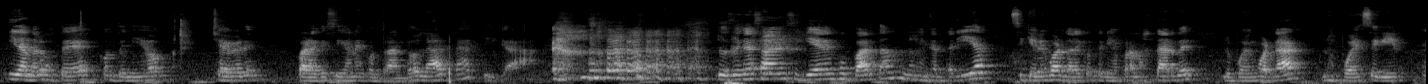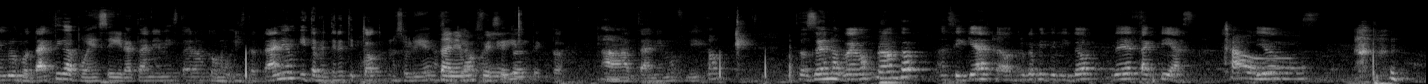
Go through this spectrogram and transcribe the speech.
y dándoles a ustedes contenido chévere para que sigan encontrando la táctica. Entonces ya saben, si quieren, compartan, nos encantaría. Si quieren guardar el contenido para más tarde, lo pueden guardar, nos pueden seguir en Grupo Táctica, pueden seguir a Tania en Instagram como Instatanium y también tiene TikTok, no se olviden. Tania Moflito en TikTok. Ah, Tania Moflito. Entonces nos vemos pronto, así que hasta otro capitulito de Tácticas. Chao. Adiós.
